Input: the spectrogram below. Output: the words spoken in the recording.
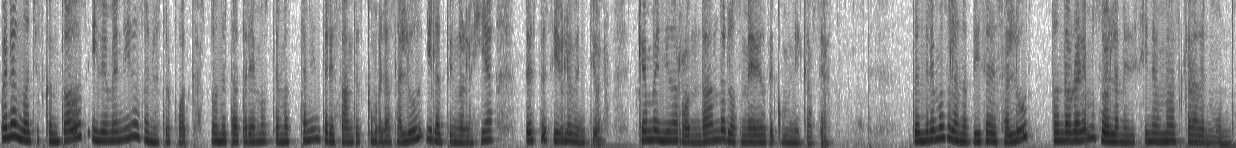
Buenas noches con todos y bienvenidos a nuestro podcast, donde trataremos temas tan interesantes como la salud y la tecnología de este siglo XXI, que han venido rondando los medios de comunicación. Tendremos la noticia de salud, donde hablaremos sobre la medicina más cara del mundo,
